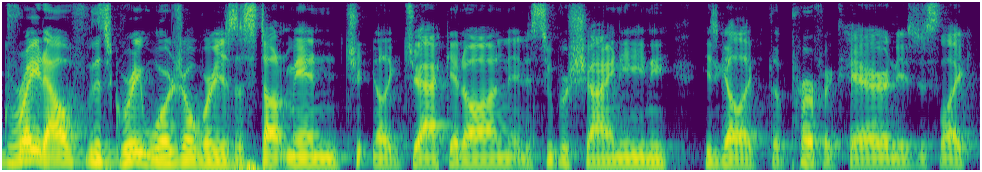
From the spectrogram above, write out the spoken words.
great outfit, this great wardrobe where he has a stuntman like jacket on and it's super shiny, and he he's got like the perfect hair, and he's just like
